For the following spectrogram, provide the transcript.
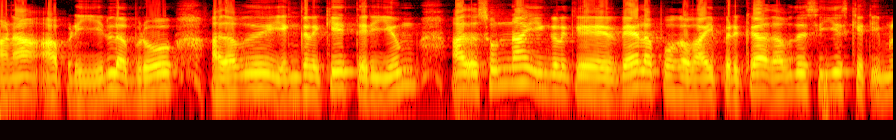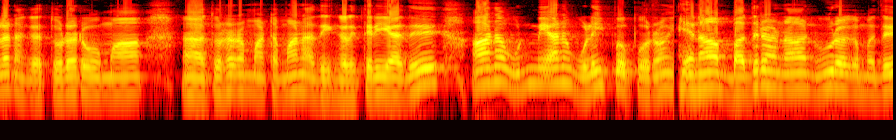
ஆனால் அப்படி இல்லை ப்ரோ அதாவது எங்களுக்கே தெரியும். அதை சொன்னால் எங்களுக்கு வேலை போக வாய்ப்பு இருக்குது அதாவது சிஎஸ்கே டீமில் நாங்கள் தொடருவோமா? தொடர மாட்டோமான்னு அது எங்களுக்கு தெரியாது. ஆனால் உண்மையான உழைப்பை போடுறோம். ஏன்னா பத்ரானா நூர் அகமது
